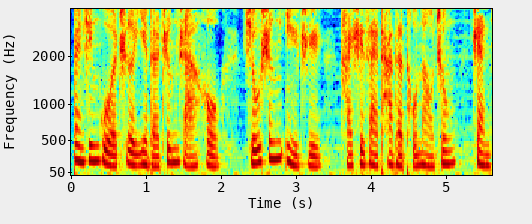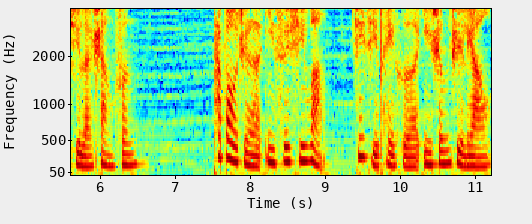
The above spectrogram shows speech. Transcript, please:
但经过彻夜的挣扎后，求生意志还是在他的头脑中占据了上风。他抱着一丝希望，积极配合医生治疗，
